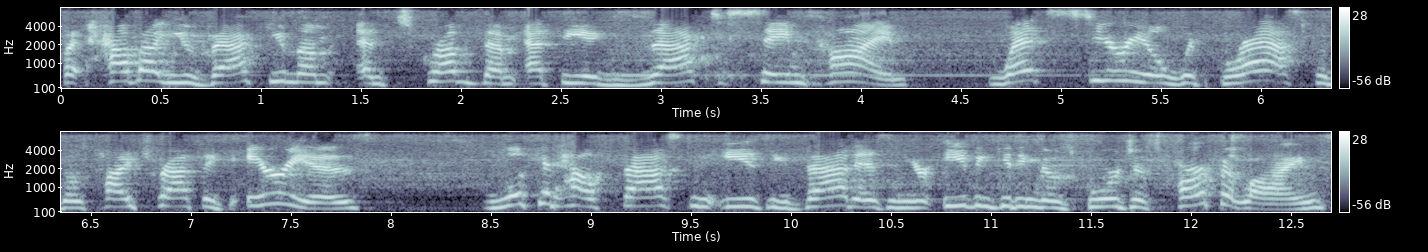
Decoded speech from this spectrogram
but how about you vacuum them and scrub them at the exact same time? Wet cereal with grass for those high traffic areas. Look at how fast and easy that is, and you're even getting those gorgeous carpet lines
